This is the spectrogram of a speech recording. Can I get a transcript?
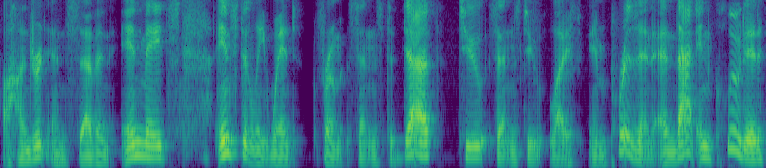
107 inmates instantly went from sentence to death to sentence to life in prison, and that included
